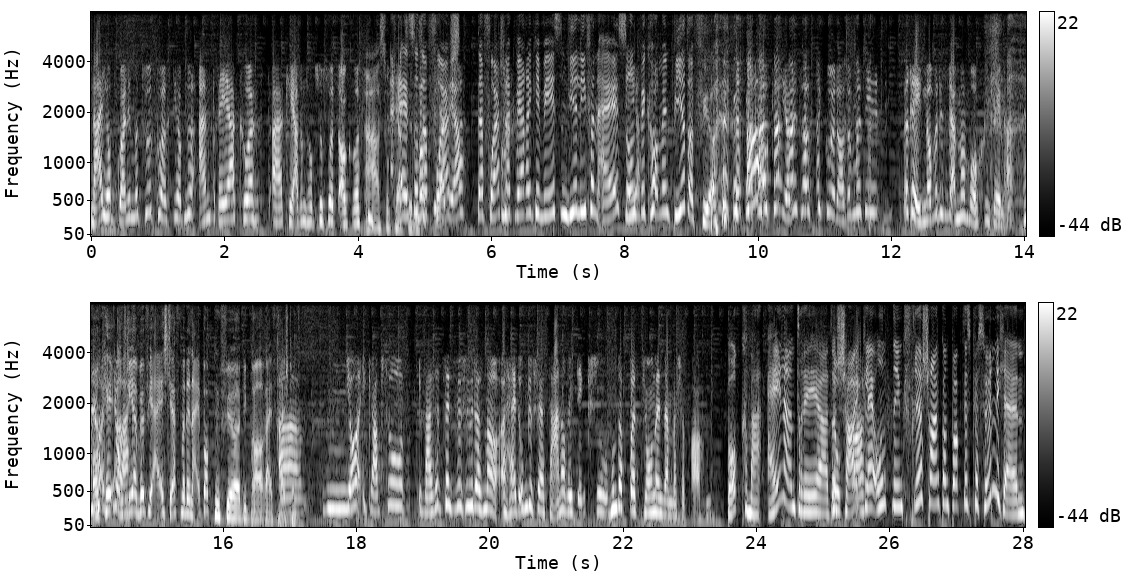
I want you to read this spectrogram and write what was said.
Nein, ich habe gar nicht mehr zugehört. Ich habe nur Andrea gehört, äh, gehört und habe sofort angerufen. Ah, so gehört Also der, Vor der Vorschlag wäre gewesen, wir liefern Eis und Ja. bekommen Bier dafür. Ah, okay, ja, das hört sich gut an. Da muss ich reden, aber das werden wir machen können. Okay, Klar. Andrea, wie viel Eis dürfen wir denn einpacken für die Brauerei Freistadt? Ähm, ja, ich glaube so, ich weiß jetzt nicht, wie viel das wir heute ungefähr sind, aber ich denke so 100 Portionen werden wir schon brauchen. Bock mal ein, Andrea. Da Super. schau ich gleich unten im Gefrierschrank und bock das persönlich ein.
